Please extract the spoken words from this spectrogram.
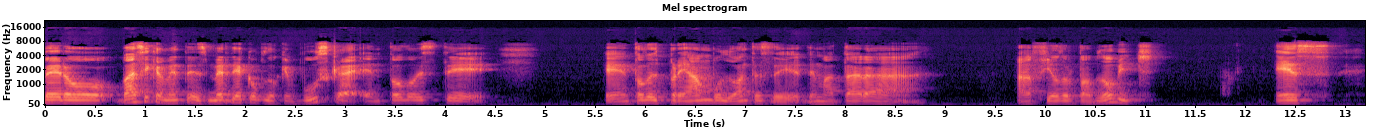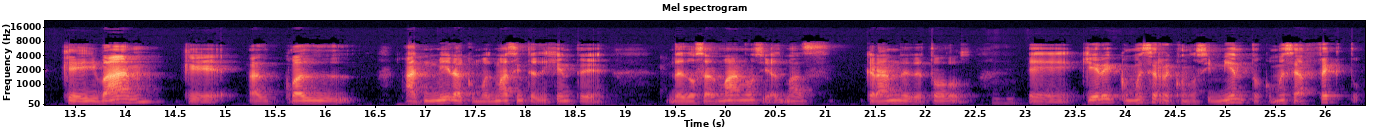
Pero básicamente es Merdiakov lo que busca en todo este, en todo el preámbulo antes de, matar a, a Fyodor Pavlovich, es que Iván, que, al cual admira como el más inteligente de los hermanos y el más grande de todos, eh, quiere como ese reconocimiento, como ese afecto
